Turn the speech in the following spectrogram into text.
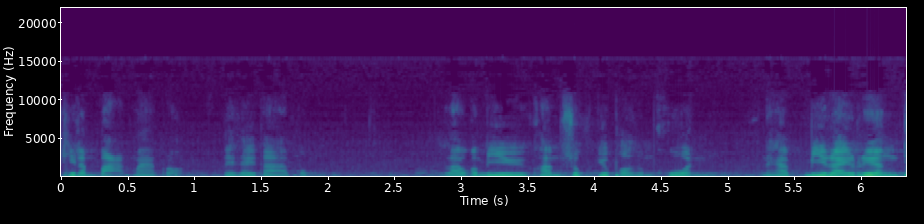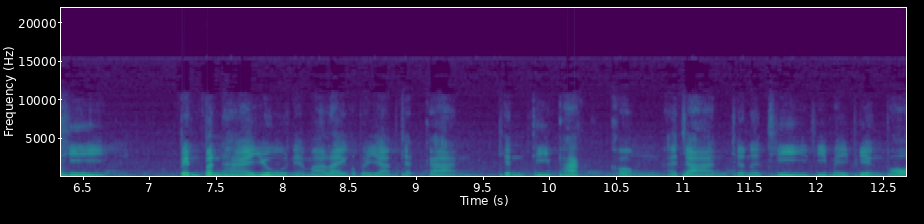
ที่ลำบากมากหรอกในสายตาผม เราก็มีความสุขอยู่พอสมควรนะครับ มีหลายเรื่องที่ เป็นปัญหาอยู่เนี่ยมหาลัยก็พยายามจัดการ เช่นที่พักของอาจารย์เจ้าหน้าที่ที่ไม่เพียงพอ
